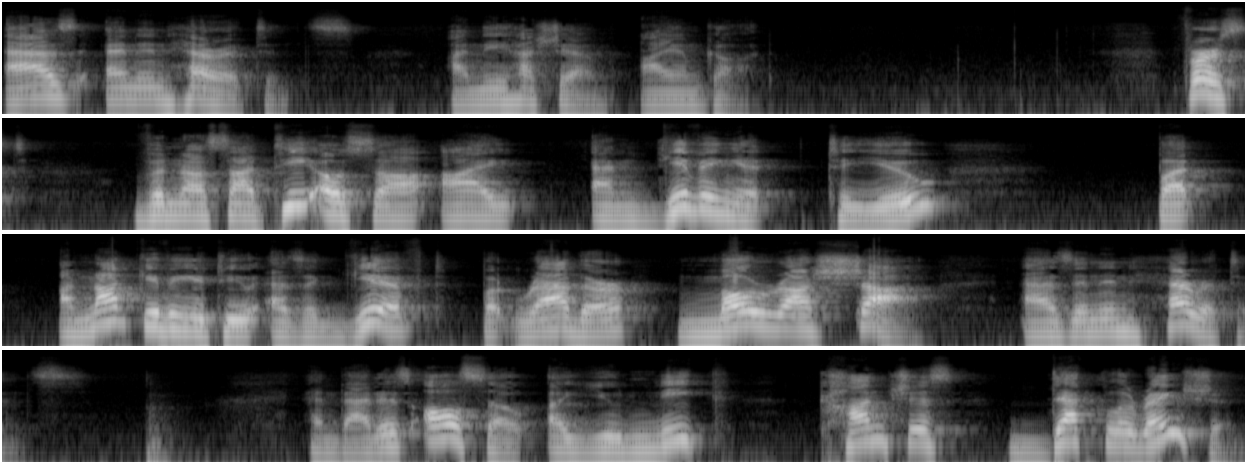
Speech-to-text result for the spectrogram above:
as an inheritance. Ani Hashem, I am God. First, Vinasati osa, I am giving it to you, but I'm not giving it to you as a gift, but rather morasha, as an inheritance. And that is also a unique conscious declaration.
